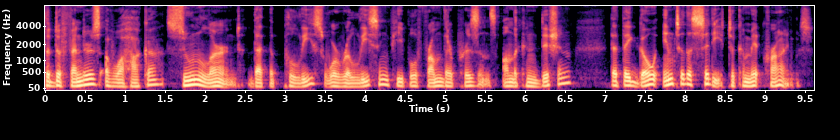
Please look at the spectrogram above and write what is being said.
The defenders of Oaxaca soon learned that the police were releasing people from their prisons on the condition that they go into the city to commit crimes.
